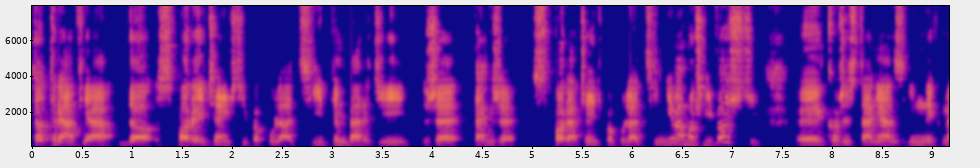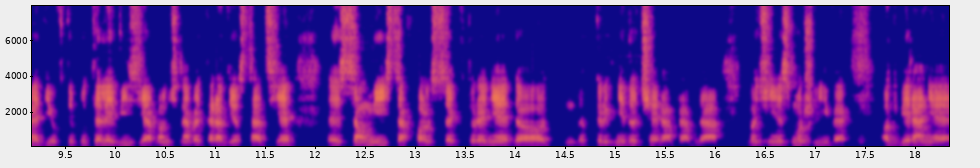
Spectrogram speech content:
to trafia do sporej części populacji, tym bardziej, że także spora część populacji nie ma możliwości e, korzystania z innych mediów typu telewizja bądź nawet radiostacje. E, są miejsca w Polsce, które nie do, do których nie dociera, prawda, bądź nie jest możliwe odbieranie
